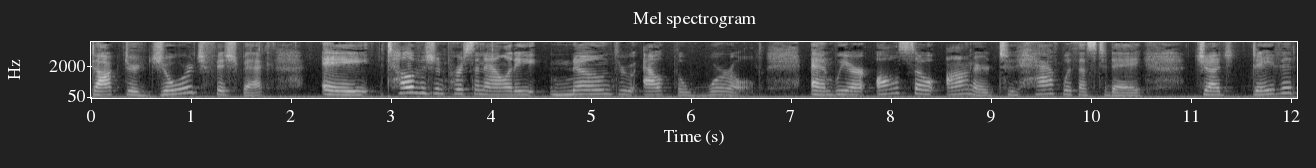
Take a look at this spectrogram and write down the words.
Dr. George Fischbeck, a television personality known throughout the world. And we are also honored to have with us today Judge David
